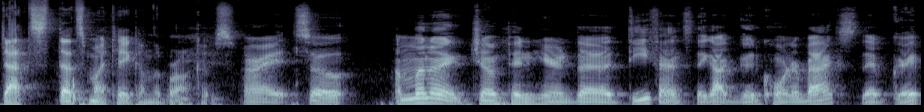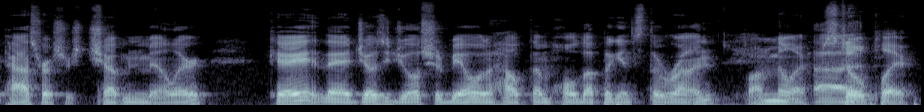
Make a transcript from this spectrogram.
That's that's my take on the Broncos. All right, so I'm gonna jump in here. The defense, they got good cornerbacks. They have great pass rushers, Chubb and Miller. Okay, that Josey Jewell should be able to help them hold up against the run. Von Miller, Uh, still a player.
